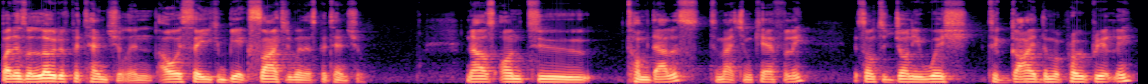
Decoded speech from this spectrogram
but there's a load of potential, and I always say you can be excited when there's potential. Now it's on to Tom Dallas to match him carefully. It's on to Johnny Wish to guide them appropriately,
